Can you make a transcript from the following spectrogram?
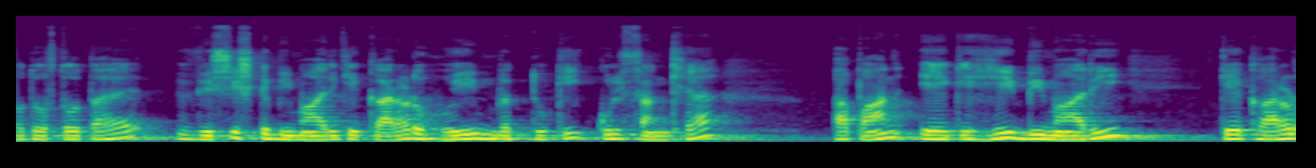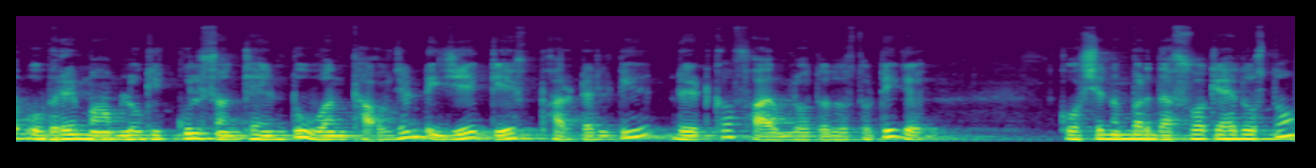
और दोस्तों होता है, विशिष्ट बीमारी के कारण हुई मृत्यु की कुल संख्या अपान एक ही बीमारी के कारण उभरे मामलों की कुल संख्या इंटू वन थाउज़ेंड ये केस फर्टिलिटी रेट का फार्मूला होता है दोस्तों, ठीक है? क्वेश्चन नंबर दसवा क्या है दोस्तों?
